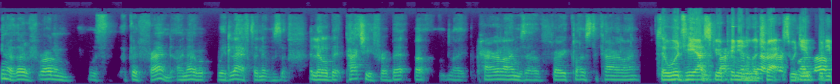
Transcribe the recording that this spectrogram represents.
You know, though Roland was a good friend. I know we'd left and it was a, a little bit patchy for a bit, but like Caroline was uh, very close to Caroline. so would he ask your opinion on the tracks? Would you would he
